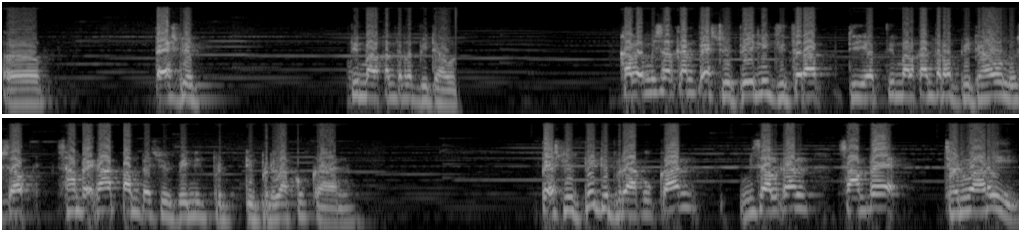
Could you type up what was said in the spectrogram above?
eh, PSBB dioptimalkan terlebih dahulu. Kalau misalkan PSBB ini diterap dioptimalkan terlebih dahulu, sa- sampai kapan PSBB ini ber- diberlakukan? PSBB diberlakukan misalkan sampai Januari.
